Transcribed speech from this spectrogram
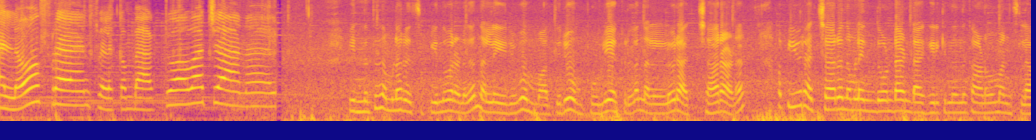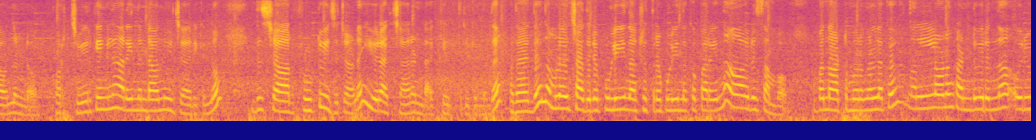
Hello friends welcome back to our channel ഇന്നത്തെ നമ്മുടെ റെസിപ്പി എന്ന് പറയുന്നത് നല്ല എരിവും മധുരവും പുളിയൊക്കെ ഉള്ള നല്ലൊരു അച്ചാറാണ്. അപ്പോൾ ഈ ഒരു അച്ചാർ നമ്മൾ എന്തുകൊണ്ടാണ് ഉണ്ടാക്കിയിരിക്കുന്നതെന്ന് കാണുമ്പോൾ മനസ്സിലാവുന്നുണ്ടോ? കുറച്ച് പേർക്കെങ്കിലും അറിയുന്നുണ്ടാവുമെന്ന് വിചാരിക്കുന്നു. ഇത് സ്റ്റാർ ഫ്രൂട്ട് വെച്ചിട്ടാണ് ഈ ഒരു അച്ചാർ ഉണ്ടാക്കി എടുത്തിരിക്കുന്നത്. അതായത് നമ്മൾ ചതുരപ്പുളി നക്ഷത്രപ്പുളി എന്നൊക്കെ പറയുന്ന ആ ഒരു സംഭവം. അപ്പോൾ നാട്ടുമുറങ്ങളിലൊക്കെ നല്ലോണം കണ്ടുവരുന്ന ഒരു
